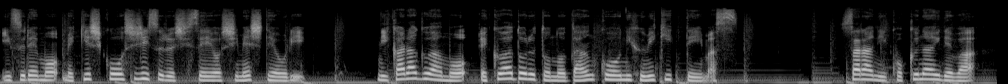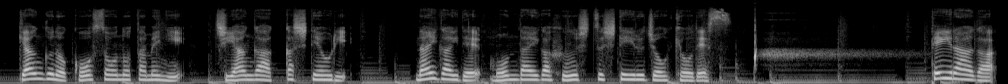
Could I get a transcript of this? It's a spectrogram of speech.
いずれもメキシコを支持する姿勢を示しており、ニカラグアもエクアドルとの断交に踏み切っています。さらに国内ではギャングの抗争のために治安が悪化しており、内外で問題が噴出している状況です。テイラーが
